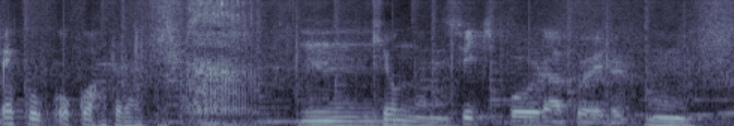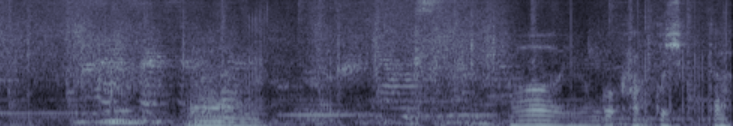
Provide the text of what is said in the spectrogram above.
뺏고 꽂고 하더라고. Mm. 기억나네. Switchboard operator. 네. 어, 어, 이런 거 갖고 싶다.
